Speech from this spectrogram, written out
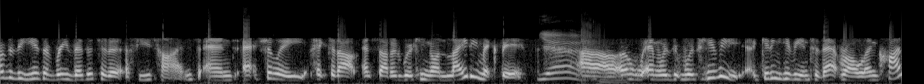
over the years, I've revisited it a few times and actually picked it up and started working on Lady Macbeth. yeah Uh, and was was heavy, getting heavy into that role, and kind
